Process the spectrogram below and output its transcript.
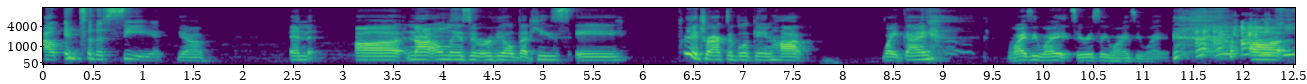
out into the sea. Yeah. And uh not only is it revealed that he's a pretty attractive looking hot white guy. why is he white? Seriously, why is he white? I, I, I Uh, mean,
